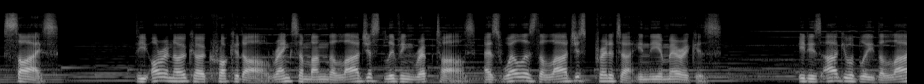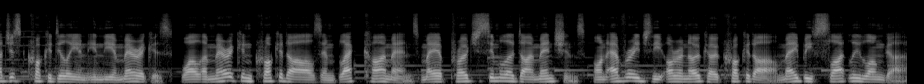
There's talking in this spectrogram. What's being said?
Size The Orinoco crocodile ranks among the largest living reptiles, as well as the largest predator in the Americas. It is arguably the largest crocodilian in the Americas, while American crocodiles and black caimans may approach similar dimensions, on average the Orinoco crocodile may be slightly longer.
